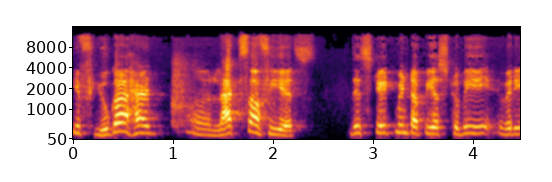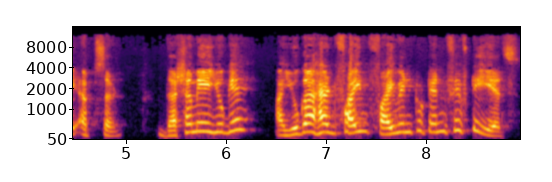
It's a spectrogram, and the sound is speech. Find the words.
If yuga had uh, lakhs of years, this statement appears to be very absurd. Dashame yuge, a yuga had 5, 5 into 10, 50 years.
